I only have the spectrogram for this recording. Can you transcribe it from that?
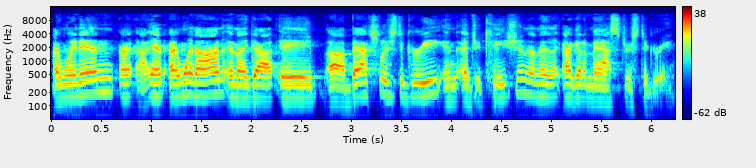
I went in, I went on, and I got a uh, bachelor's degree in education, and I got a master's degree.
